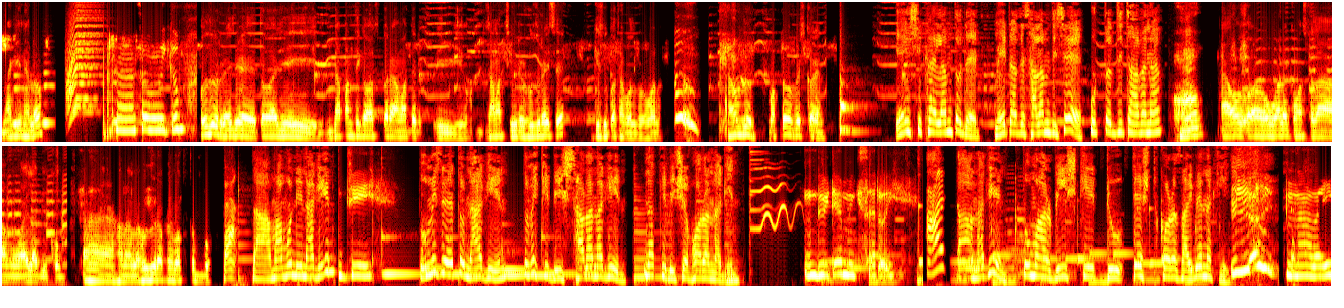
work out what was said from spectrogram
নাগিন hello হ্যাঁ আসসালামু আলাইকুম। হুজুর এই যে তো যে এই জাপান থেকে ওয়াজ করে আমাদের এই জামাত শিবিরের হুজুর আইছে কিছু কথা বলব বলো। হ্যাঁ, হুজুর বক্তব্য পেশ করেন। এই শিখাইলাম তোদের মেয়েটাতে সালাম দিছে উত্তর দিতে হবে না। হ্যাঁ, ও- ওয়ালাইকুম আসসালাম আই লাভ ইউ কুম। হ্যাঁ হ্যাঁ হুজুর আপনার বক্তব্য। তা মামুনি নাগিন? জি। তুমি যেহেতু নাগিন তুমি কি বিষ ছাড়া নাগিন নাকি বিষে ভরা নাগিন? দুইটা মিক্সার ওই। আর? তা নাগিন তোমার বিষ কি একটু টেস্ট করা যাইবে নাকি? না ভাই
